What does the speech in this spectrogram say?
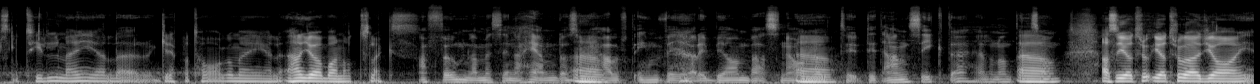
slå till mig eller greppa tag om mig. Eller, han gör bara något slags... Han fumlar med sina händer som Ja. är halvt invirade i björnbärsnål Ja. mot typ ditt ansikte eller någonting Ja. sånt. Alltså jag, tror- jag tror att jag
